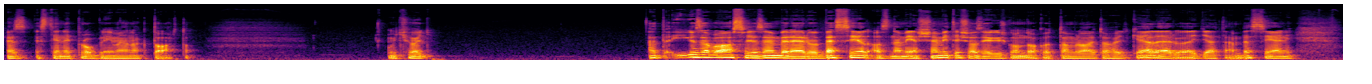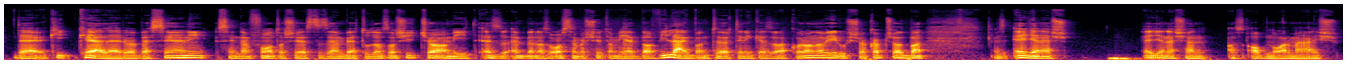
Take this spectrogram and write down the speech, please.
ez, ezt én egy problémának tartom. Úgyhogy hát igazából az, hogy az ember erről beszél, az nem ér semmit, és azért is gondolkodtam rajta, hogy kell erről egyáltalán beszélni, de ki kell erről beszélni. Szerintem fontos, hogy ezt az ember tudatosítsa, ami itt ez, ebben az országban, sőt, ami ebben a világban történik ezzel a koronavírussal kapcsolatban, ez egyenes, egyenesen az abnormális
